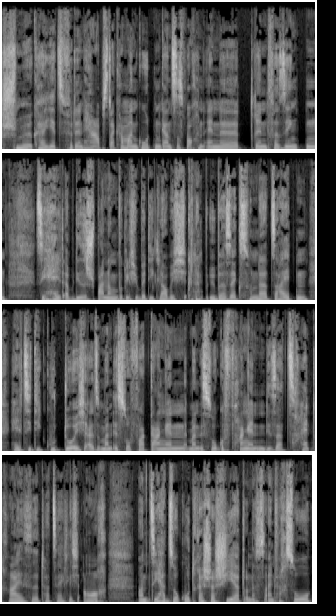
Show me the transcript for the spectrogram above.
Schmöker jetzt für den Herbst. Da kann man gut ein ganzes Wochenende drin versinken. Sie hält aber diese Spannung wirklich über die, glaube ich, knapp über 600 Seiten, hält sie die gut durch. Also man ist so vergangen, man ist so gefangen in dieser Zeitreise tatsächlich auch. Und sie hat so gut recherchiert und es ist einfach so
